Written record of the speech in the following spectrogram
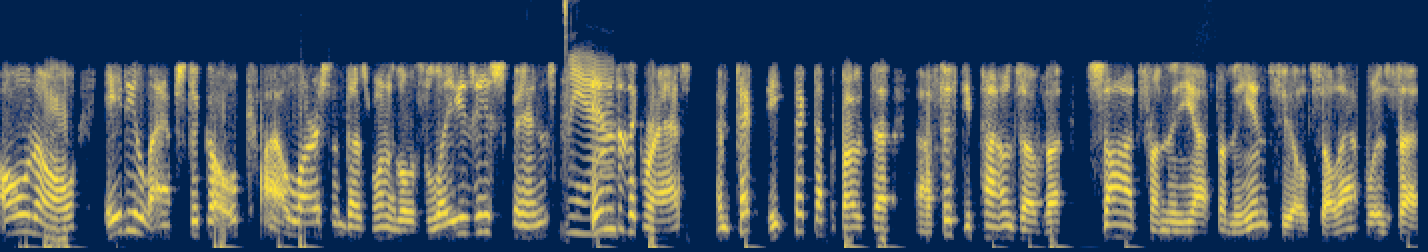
oh no. 80 laps to go. Kyle Larson does one of those lazy spins Yeah. into the grass and picked he picked up about uh, uh, 50 pounds of uh, sod from the uh, from the infield. So that was uh,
